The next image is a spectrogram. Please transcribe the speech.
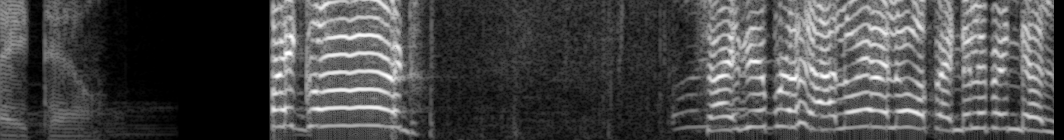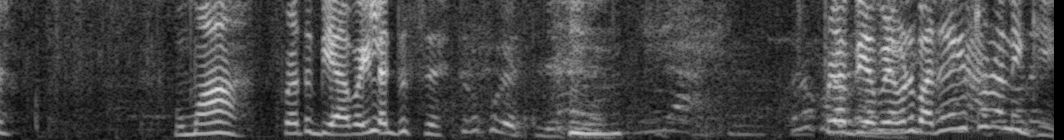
later. মাই গড চারিদিকে পুরো আলো আলো প্যান্ডেলে প্যান্ডেল। উমা পুরো তো বিয়া বাড়ি লাগতেছে। পুরো বিয়া আমরা বাজারে গেছিলাম না নাকি?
